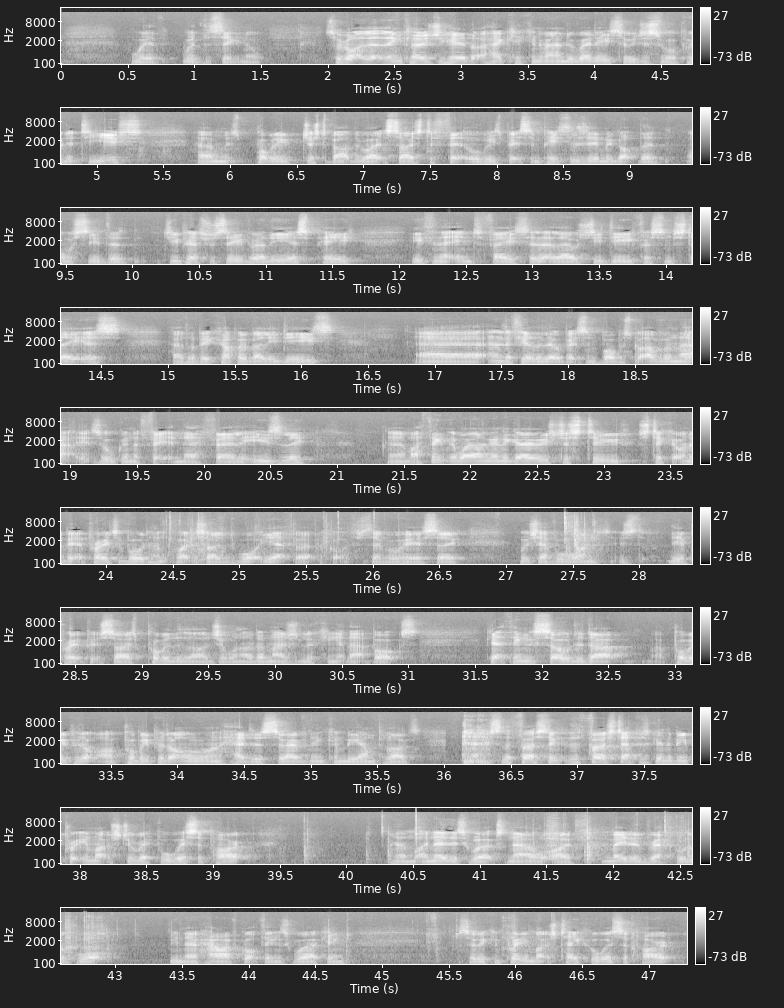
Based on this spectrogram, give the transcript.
with with the signal. So I've got a little enclosure here that I had kicking around already, so we just will put it to use. Um, it's probably just about the right size to fit all these bits and pieces in. We've got the obviously the GPS receiver, the ESP, Ethernet interface, a little LCD for some status. Uh, there'll be a couple of LEDs uh, and a few other little bits and bobs, but other than that, it's all going to fit in there fairly easily. Um, I think the way I'm going to go is just to stick it on a bit of protoboard. I haven't quite decided what yet, but I've got several here, so whichever one is the appropriate size, probably the larger one, I'd imagine looking at that box get things soldered up. I'll probably put it, I'll probably put it all on headers so everything can be unplugged. so the first thing, the first step is going to be pretty much to rip all this apart. Um, I know this works now. I've made a record of what, you know, how I've got things working. So we can pretty much take all this apart.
